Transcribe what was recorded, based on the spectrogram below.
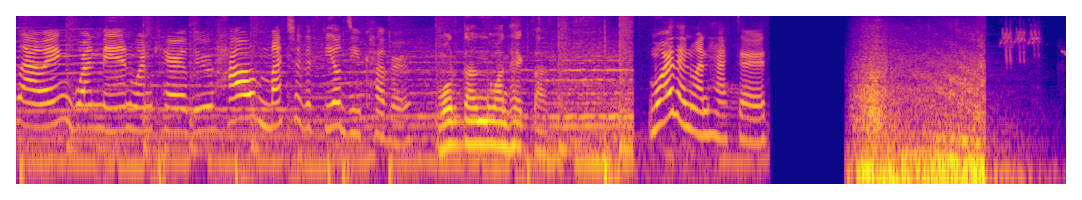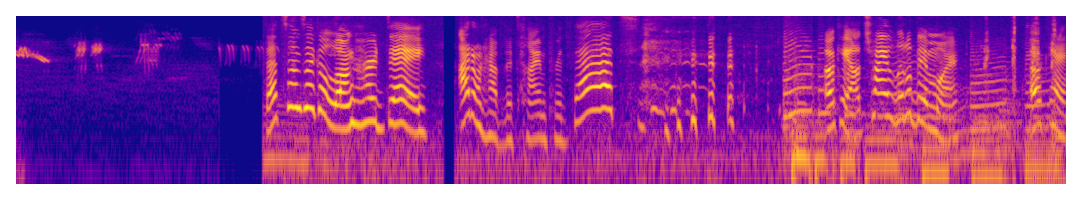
plowing one man, one caribou, how much of the field do you cover? More than one hectare. More than one hectare. That sounds like a long, hard day. I don't have the time for that. okay, I'll try a little bit more. Okay.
